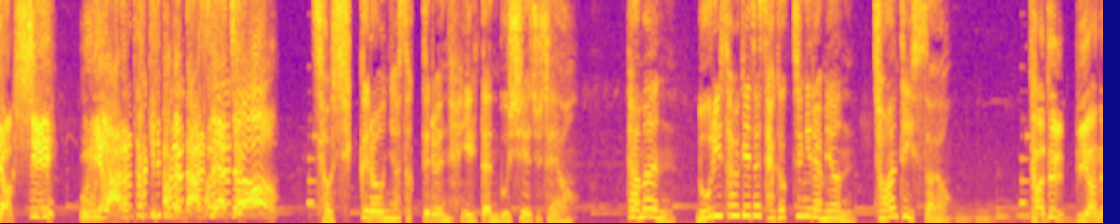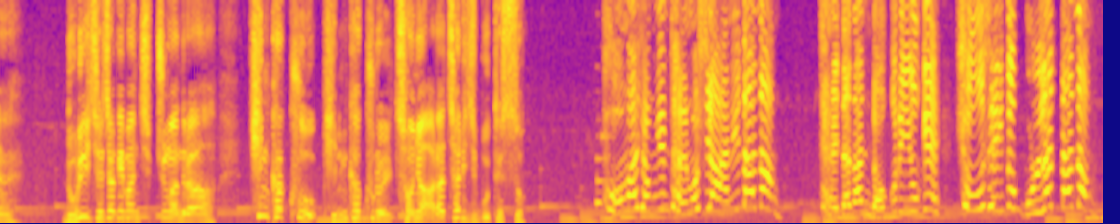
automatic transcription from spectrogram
역시 우리 아라타키파가 나서야죠. 저 시끄러운 녀석들은 일단 무시해주세요. 다만 놀이 설계자 자격증이라면 저한테 있어요. 다들 미안해. 놀이 제작에만 집중하느라 킨카쿠, 긴카쿠를 전혀 알아차리지 못했어. 도마 형님 잘못이 아니다낭. 대단한 너구리 요괴 효우세이도 몰랐다낭.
